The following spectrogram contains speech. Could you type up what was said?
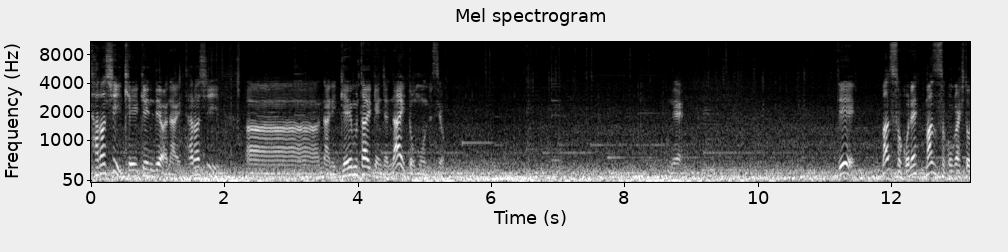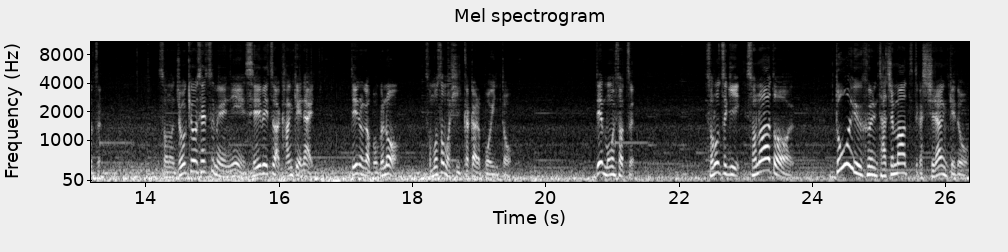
正しい経験ではない。正しいあ何ゲーム体験じゃないと思うんですよ。ね。でまずそこねまずそこが一つ。その状況説明に性別は関係ない。っていうのが僕のそもそも引っかかるポイント。でもう一つ。その次その後どういう風に立ち回ってたか知らんけど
